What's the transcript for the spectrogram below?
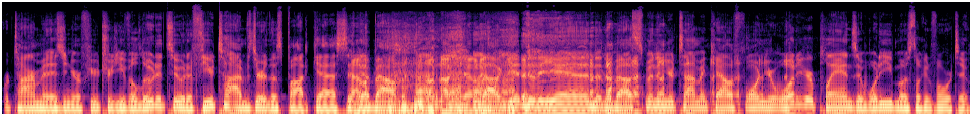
retirement is in your future. You've alluded to it a few times during this podcast today about I'm not counting. about getting to the end and about spending your time in California. What are your plans and what are you most looking forward to?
